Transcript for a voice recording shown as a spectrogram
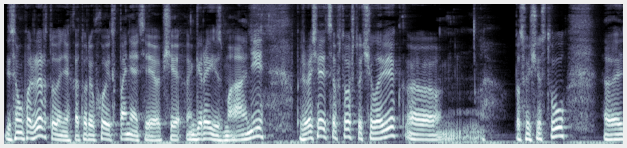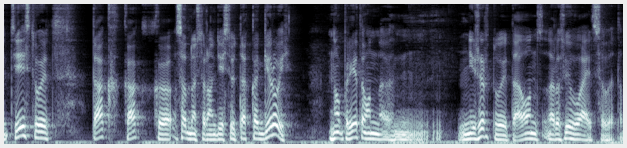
и самопожертвование, которое входит в понятие вообще героизма, они превращаются в то, что человек э, по существу действует так, как, э, с одной стороны, действует так, как герой, но при этом он э, не жертвует, а он развивается в этом.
